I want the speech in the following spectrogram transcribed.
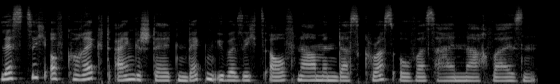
lässt sich auf korrekt eingestellten Beckenübersichtsaufnahmen das Crossover-Sign nachweisen.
